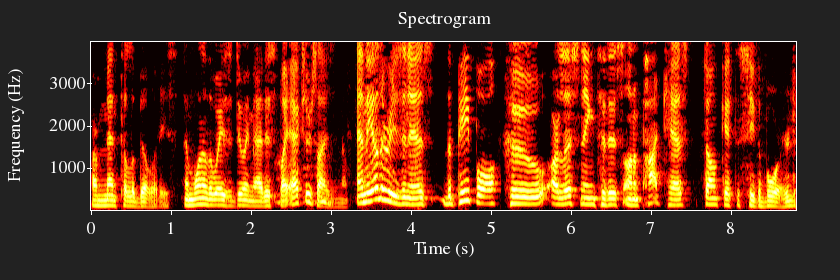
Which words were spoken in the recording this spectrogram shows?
our mental abilities. And one of the ways of doing that is by exercising them. And the other reason is the people who are listening to this on a podcast don't get to see the board.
